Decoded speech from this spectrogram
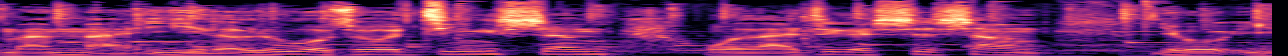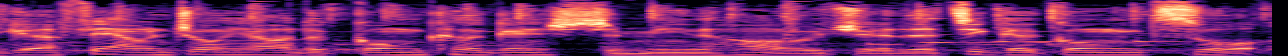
蛮满意的。如果说今生我来这个世上有一个非常重要的功课跟使命的话，我觉得这个工作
